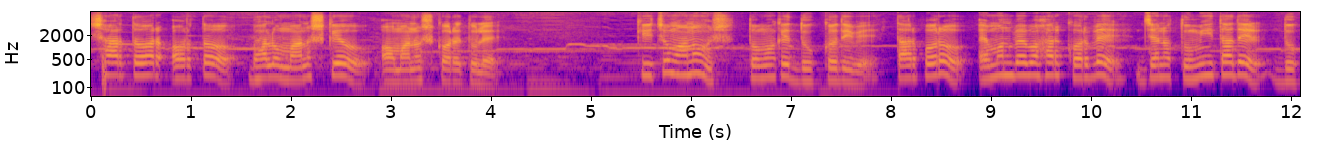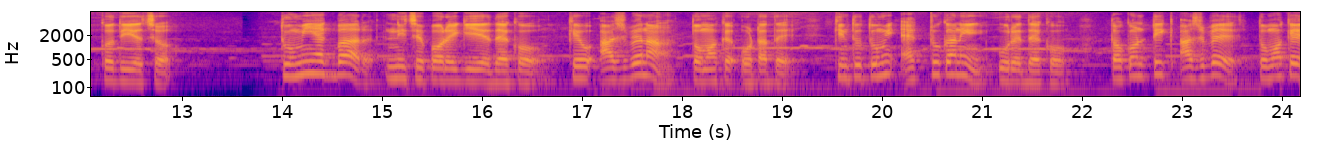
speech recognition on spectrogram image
স্বার্থ আর অর্থ ভালো মানুষকেও অমানুষ করে তোলে। কিছু মানুষ তোমাকে দুঃখ দিবে, তারপরও এমন ব্যবহার করবে যেন তুমি তাদের দুঃখ দিয়েছ। তুমি একবার নিচে পড়ে গিয়ে দেখো, কেউ আসবে না তোমাকে ওটাতে, কিন্তু তুমি একটুখানি উড়ে দেখো, তখন ঠিক আসবে তোমাকে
